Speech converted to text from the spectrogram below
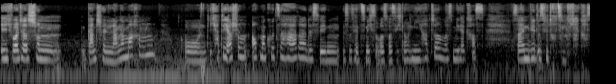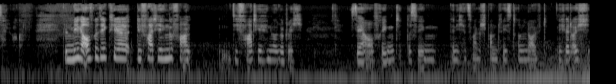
Ich wollte das schon ganz schön lange machen, und ich hatte ja schon auch mal kurze Haare, deswegen ist es jetzt nicht sowas, was ich noch nie hatte, was mega krass sein wird. Es wird trotzdem total krass sein. Oh Gott. Bin mega aufgeregt hier. Die Fahrt hier hingefahren. Die Fahrt hierhin war wirklich sehr aufregend. Deswegen bin ich jetzt mal gespannt, wie es drin läuft. Ich werde euch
